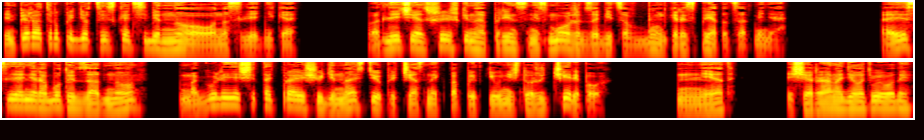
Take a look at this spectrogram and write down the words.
императору придется искать себе нового наследника. В отличие от Шишкина, принц не сможет забиться в бункер и спрятаться от меня. А если они работают заодно, могу ли я считать правящую династию причастной к попытке уничтожить Череповых? Нет, еще рано делать выводы.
